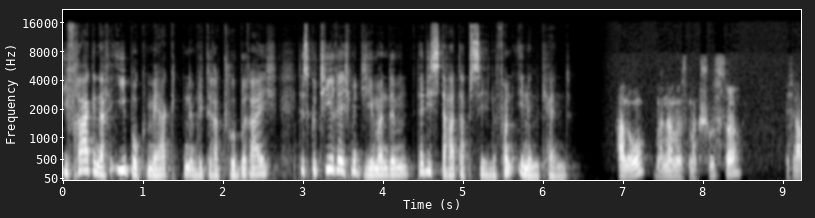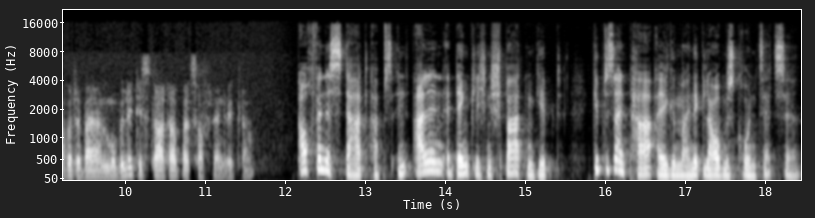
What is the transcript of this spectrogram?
Die Frage nach E-Book-Märkten im Literaturbereich diskutiere ich mit jemandem, der die Start-up-Szene von innen kennt. Hallo, mein Name ist Max Schuster. Ich arbeite bei einem Mobility-Startup als Softwareentwickler. Auch wenn es Start-ups in allen erdenklichen Sparten gibt, gibt es ein paar allgemeine Glaubensgrundsätze.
